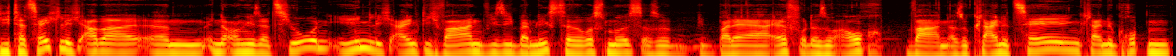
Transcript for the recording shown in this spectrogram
die tatsächlich aber ähm, in der Organisation ähnlich eigentlich waren, wie sie beim Linksterrorismus, also bei der RAF oder so auch waren. Also kleine Zellen, kleine Gruppen,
